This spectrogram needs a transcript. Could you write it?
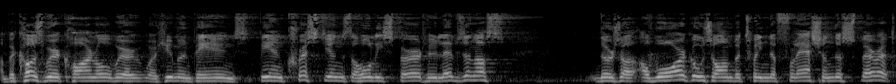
And because we're carnal, we're, we're human beings. Being Christians, the Holy Spirit who lives in us, there's a, a war goes on between the flesh and the spirit.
